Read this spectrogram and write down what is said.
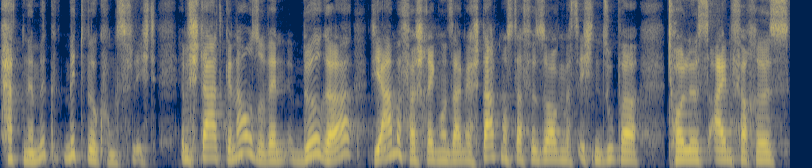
hat eine Mitwirkungspflicht. Im Staat genauso. Wenn Bürger die Arme verschränken und sagen, der Staat muss dafür sorgen, dass ich ein super tolles, einfaches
